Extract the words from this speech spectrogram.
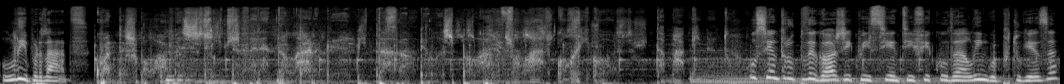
liberdade. Quantas palavras? varanda larga, O Centro Pedagógico e Científico da Língua Portuguesa,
